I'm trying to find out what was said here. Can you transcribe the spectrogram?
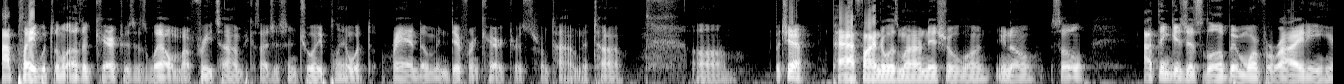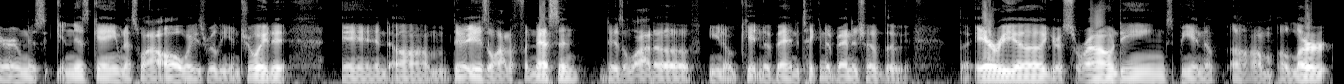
I play with some other characters as well in my free time because I just enjoy playing with random and different characters from time to time. Um, but yeah, Pathfinder was my initial one, you know. So I think it's just a little bit more variety here in this in this game. That's why I always really enjoyed it. And um, there is a lot of finessing. There's a lot of you know getting advantage, taking advantage of the the area, your surroundings, being um, alert,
